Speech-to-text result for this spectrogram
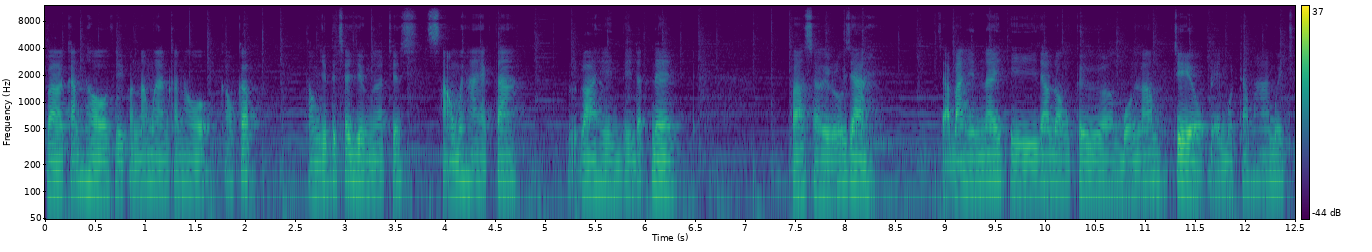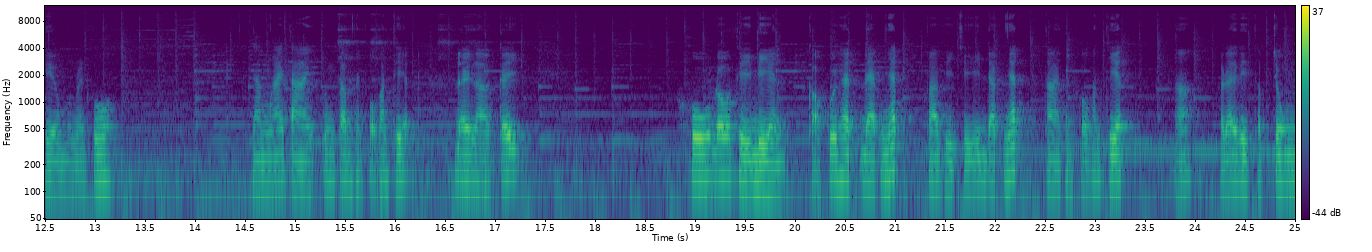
Và căn hộ thì có 5.000 căn hộ cao cấp, tổng diện tích xây dựng là trên 62 hecta loại hình thì đất nền và sở hữu lâu dài. Giá bán hiện nay thì dao động từ 45 triệu đến 120 triệu một mét vuông. Nằm ngay tại trung tâm thành phố Phan Thiết. Đây là cái khu đô thị biển có quy hoạch đẹp nhất và vị trí đẹp nhất tại thành phố Phan Thiết. Đó ở đây thì tập trung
